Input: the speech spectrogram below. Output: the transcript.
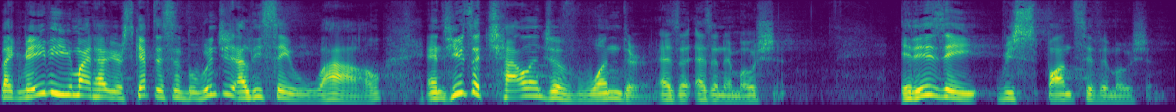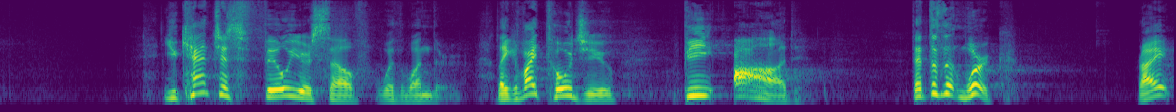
Like maybe you might have your skepticism, but wouldn't you at least say, wow? And here's a challenge of wonder as, a, as an emotion it is a responsive emotion. You can't just fill yourself with wonder. Like if I told you, be odd, that doesn't work, right?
